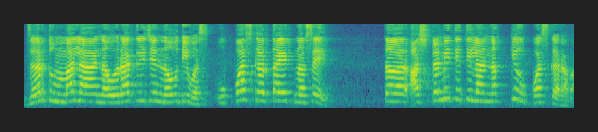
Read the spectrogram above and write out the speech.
जर तुम्हाला नवरात्रीचे नऊ दिवस उपवास करता येत नसेल तर अष्टमी तिथीला नक्की उपवास करावा.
